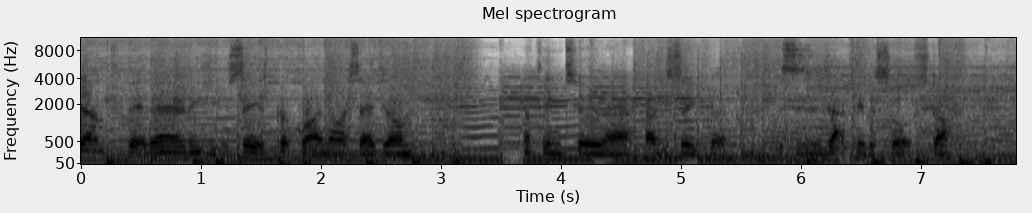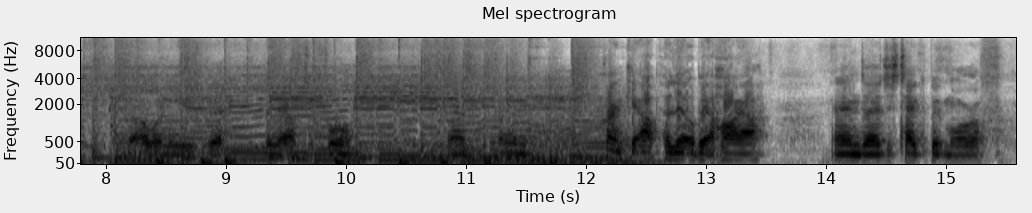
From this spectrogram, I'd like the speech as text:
Chamfer bit there and as you can see it's put quite a nice edge on. Nothing too uh, fancy but this is exactly the sort of stuff that I want to use the, the router for. Um, I'm going to crank it up a little bit higher and uh, just take a bit more off.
